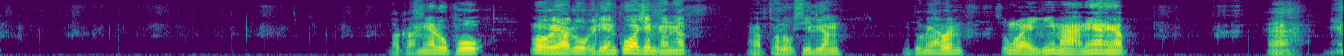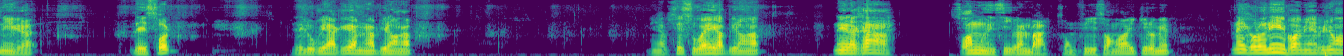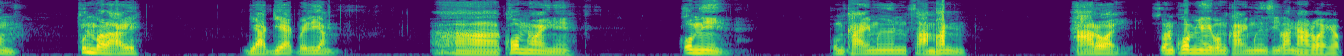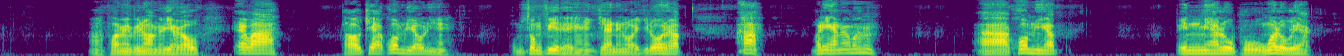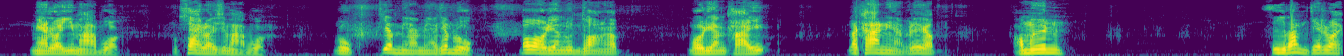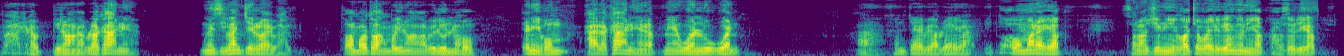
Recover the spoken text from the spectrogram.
แล้วก็แม่ลูกผู้งอกแรกลูกก็เดือนกว่าเช่นกันครับนะครับ ตัวลูกสีเหลืองนี่ตัวแม่เพิ่นสูงร้อยยี่สิบห้าแน่นะครับอ่าอันนี้ก็ได้สด ได้ลูกแรกกันครับพี่น้องครับนี่ครับสวยๆครับพี่น้องครับ ในราคาสองหมื่นสี่พันบาท ส่งฟรีสองร้อยกิโลเมตร ในกรณีพ่อแม่พี่น้อง ทุนบ่หลาย อยากแยกไปเลี้ยง อ่าคมหน้อยนี่คมนี่ ผมขายหมื่นสามพันห้าร้อยส่วนคมใหญ่ผมขายหมื่นสี่พันห้าร้อยครับ อ่าพ่อแม่พี่น้องเรียกเอาแต่ว่าถ้าเอาแค่คมเดียวนี่ ผมส่งฟรีด้ให้แค่หนึ่งร้อยกิโลครับอะมานี่ฮะนะมึงอ่าโคมนี่ครับ เป็นแม่ลูกผูงว่าลูกแรกแม่ร้อยยี่สิบห้าบวก ลูกชายร้อยสิบห้าบวก ลูกเทียมแม่แม่เทียมลูกบ่เอาเลี้ยงรุ่นทองนะครับบ่เลี้ยงขายราคาเนี่ยไปเลยครับ เอาหมื่นสี่พันเจ็ดร้อยบาทครับพี่น้องครับราคาเนี่ยหมื่นสี่พันเจ็ดร้อยบาททองพ่อทองพี่น้องเอาไปรุ่นเอาแต่นี่ผมขายราคาเนี่ยครับแม่อ้วนลูกอ้วน อ่าสนใจแบบใดก็ติดต่อผมมาได้ครับสำหรับชิ้นนี้ขอจบไว้เพียงเท่านี้ครับกล่าวสวัสดีครับ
